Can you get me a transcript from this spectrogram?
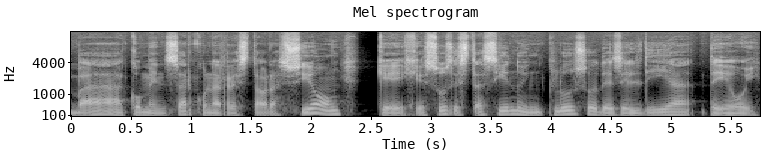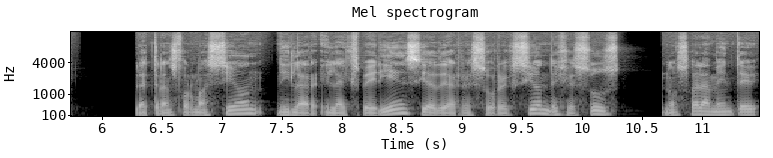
va a comenzar con la restauración que Jesús está haciendo incluso desde el día de hoy. La transformación y la, experiencia de resurrección de Jesús no solamente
